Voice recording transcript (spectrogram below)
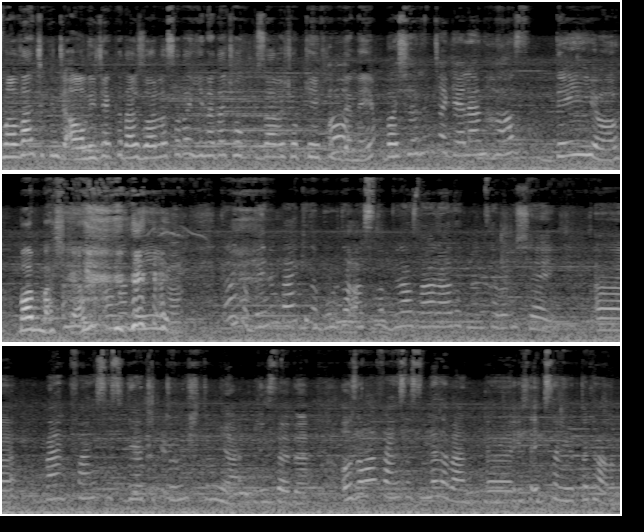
sınavdan çıkınca ağlayacak kadar zorlasa da yine de çok güzel ve çok keyifli bir deneyim. başarınca gelen haz değiyor. Bambaşka. Ona değiyor. Kanka benim belki de burada aslında biraz daha rahat etmemin sebebi şey, e, ben fen lisesi diye tutturmuştum ya lisede. O zaman fen lisesinde de ben e, işte iki sene yurtta kaldım,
